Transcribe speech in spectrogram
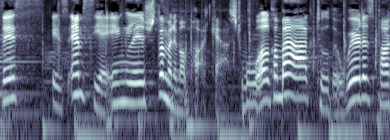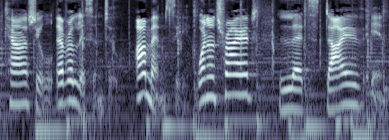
This is MCA English, the Minimal Podcast. Welcome back to the weirdest podcast you'll ever listen to. I'm MC. Wanna try it? Let's dive in.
